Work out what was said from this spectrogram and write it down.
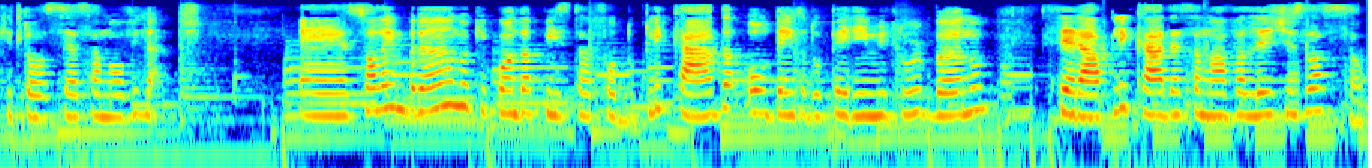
que trouxe essa novidade. É, só lembrando que quando a pista for duplicada ou dentro do perímetro urbano, será aplicada essa nova legislação.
